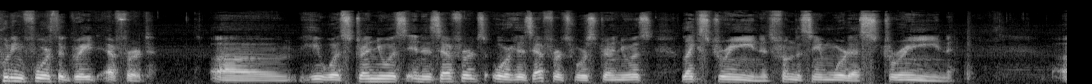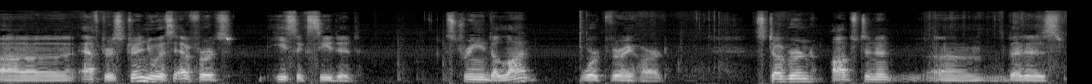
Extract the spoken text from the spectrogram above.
putting forth a great effort. Uh, he was strenuous in his efforts, or his efforts were strenuous, like strain. It's from the same word as strain. Uh, after strenuous efforts, he succeeded strained a lot, worked very hard. Stubborn, obstinate, um, that is,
